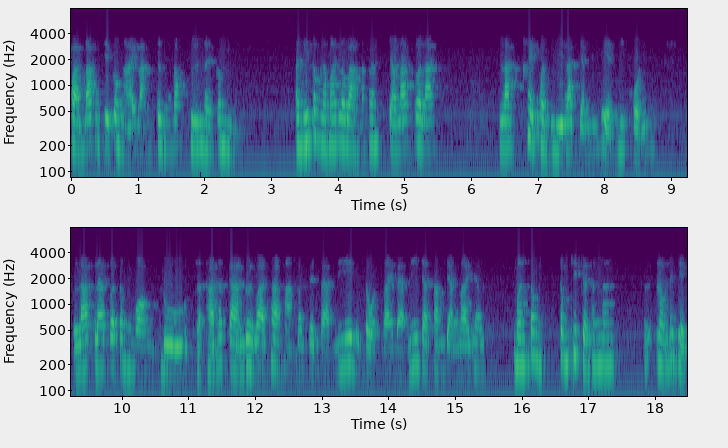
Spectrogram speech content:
ความรักบางทีก็หงายหลังตึงนอกพื้นเลยก็มี อันนี้ต้องระมัดระวังนะคะ จะรักก็รัก รักให้พอดีรักอย่างมีเหตุมีผล รักแล้วก็ต้องมองดูสถานการณ์ด้วยว่าถ้าหากมันเป็นแบบนี้มันโดดใส่แบบนี้จะทำอย่างไรยังมันต้องต้องคิดกันทั้งนั้น เราได้เห็น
